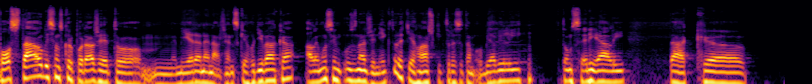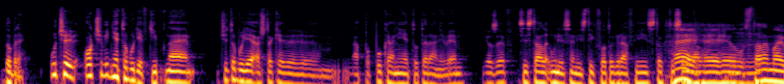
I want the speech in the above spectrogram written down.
postav by som skôr povedal, že je to mierené na ženského diváka, ale musím uznať, že niektoré tie hlášky, ktoré sa tam objavili v tom seriáli, tak e, dobre. Očividne to bude vtipné. Či to bude až také na popukanie, to teda neviem. Jozef, si stále unesený z tých fotografií z tohto hey, seriálu? Hej, hej, mm-hmm. stále majú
